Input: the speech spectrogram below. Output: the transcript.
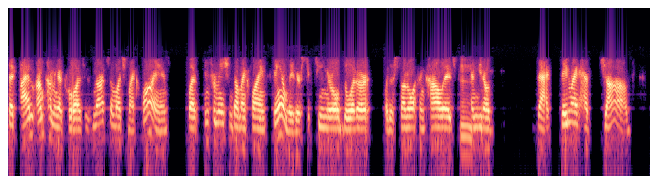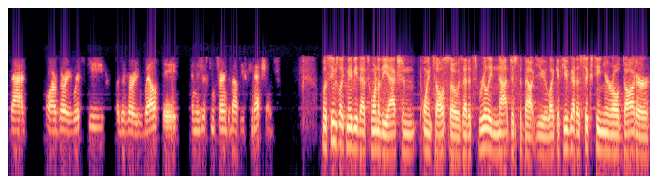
that I'm, I'm coming across is not so much my clients, but information about my client's family, their 16 year old daughter or their son off in college. Mm. And, you know, that they might have jobs that are very risky or they're very wealthy and they're just concerned about these connections. Well, it seems like maybe that's one of the action points also is that it's really not just about you. Like if you've got a 16 year old daughter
